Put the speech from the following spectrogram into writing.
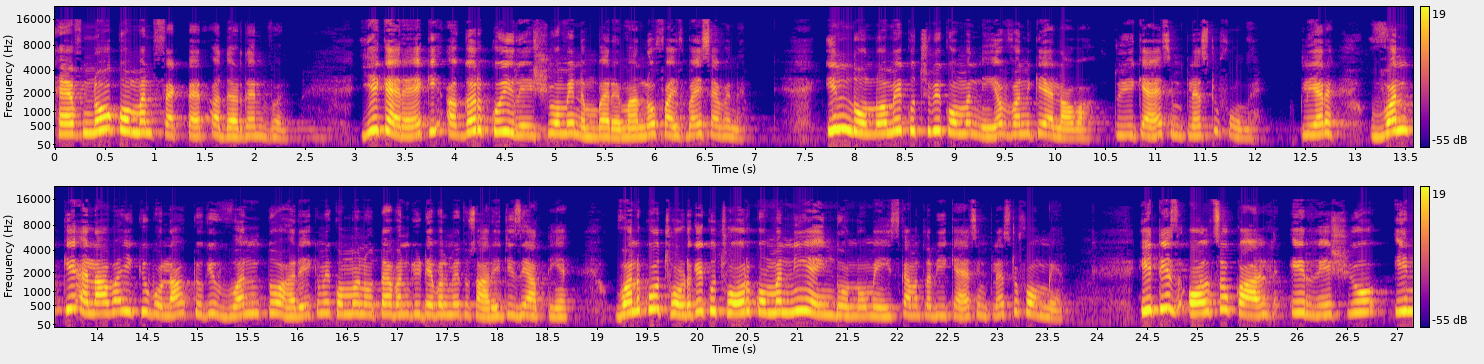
have no common factor other than one ये कह रहे हैं कि अगर कोई रेशियो में नंबर है, मान लो फाइव बाई सेवन है, इन दोनों में कुछ भी कॉमन नहीं है वन के अलावा तो ये क्या है? सिंपलेस्ट फॉर्म है। क्लियर है? वन के अलावा ही क्यों बोला? क्योंकि वन तो हर एक में कॉमन होता है, वन की टेबल में तो सारी चीज़ें आती हैं। वन को छोड़ के कुछ और कॉमन नहीं है इन दोनों में, इसका मतलब ये क्या है? सिंपलेस्ट फॉर्म में it is also called a ratio in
